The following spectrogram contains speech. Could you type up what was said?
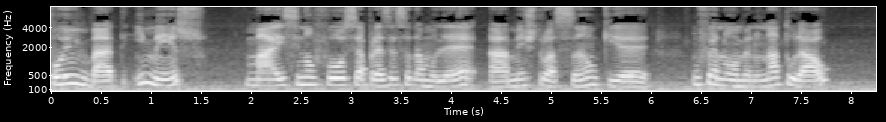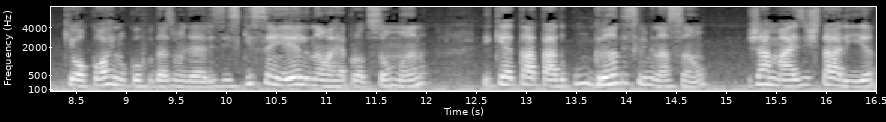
Foi um embate imenso, mas se não fosse a presença da mulher, a menstruação, que é um fenômeno natural que ocorre no corpo das mulheres e que sem ele não há reprodução humana e que é tratado com grande discriminação, jamais estaria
